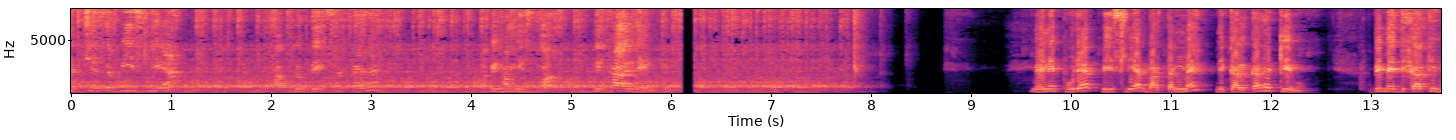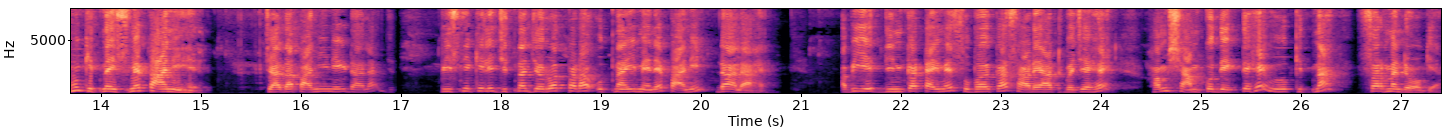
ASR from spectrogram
अच्छे से पीस लिया आप लोग देख सकते हैं। अभी हम इसको निकाल देंगे। मैंने पूरा पीस लिया, बर्तन में निकाल कर रखी हूँ। अभी मैं दिखाती हूँ कितना इसमें पानी है। ज़्यादा पानी नहीं डाला। पीसने के लिए जितना ज़रूरत पड़ा, उतना ही मैंने पानी डाला है। अभी ये दिन का टाइम है, सुबह का साढ़े आठ बजे है। हम शाम को देखते हैं वो कितना फर्मेंट हो गया।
